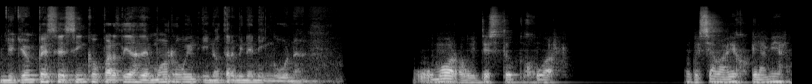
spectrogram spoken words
Yo, yo empecé cinco partidas de Morrowind y no terminé ninguna. Humor, güey, te tengo que jugar. Aunque sea más viejo que la mierda.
